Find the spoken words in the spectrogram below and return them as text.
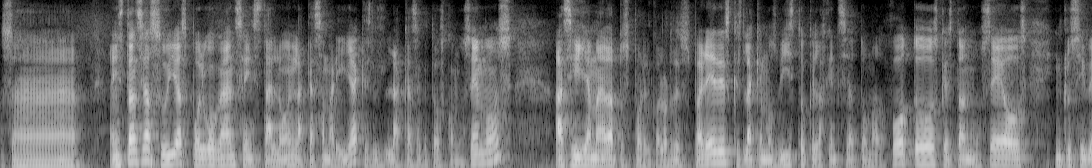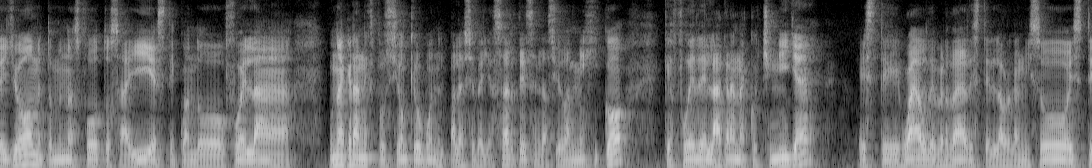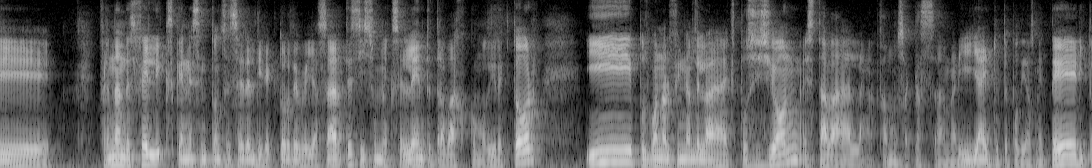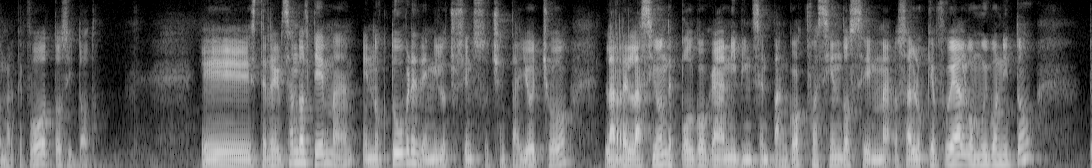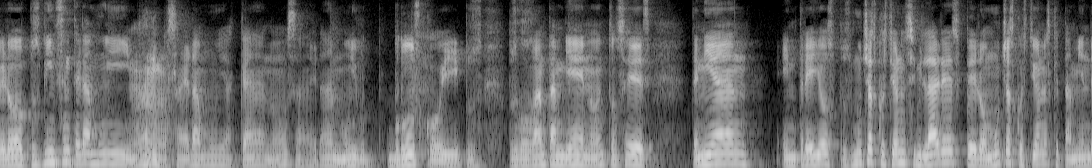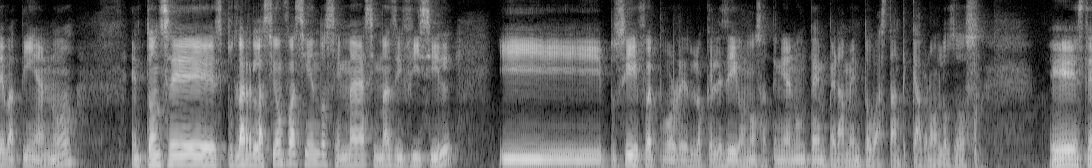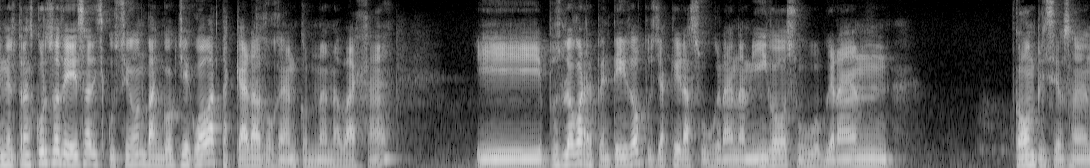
O sea, a instancias suyas, Paul Gauguin se instaló en la Casa Amarilla, que es la casa que todos conocemos, así llamada pues por el color de sus paredes, que es la que hemos visto, que la gente se ha tomado fotos, que está en museos, inclusive yo me tomé unas fotos ahí, este, cuando fue la, una gran exposición que hubo en el Palacio de Bellas Artes en la Ciudad de México, que fue de la Grana Cochinilla, este, wow, de verdad, este, la organizó, este, Fernández Félix, que en ese entonces era el director de Bellas Artes, hizo un excelente trabajo como director. Y pues bueno, al final de la exposición estaba la famosa Casa Amarilla y tú te podías meter y tomarte fotos y todo. Este, regresando al tema, en octubre de 1888, la relación de Paul Gauguin y Vincent Van Gogh fue haciéndose, o sea, lo que fue algo muy bonito, pero pues Vincent era muy, o sea, era muy acá, ¿no? O sea, era muy brusco y pues, pues Gauguin también, ¿no? Entonces tenían entre ellos pues muchas cuestiones similares, pero muchas cuestiones que también debatían, ¿no? Entonces, pues la relación fue haciéndose más y más difícil y pues sí, fue por lo que les digo, ¿no? O sea, tenían un temperamento bastante cabrón los dos. Este, en el transcurso de esa discusión, Van Gogh llegó a atacar a Gauguin con una navaja. Y pues luego arrepentido, pues ya que era su gran amigo, su gran cómplice, o sea,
